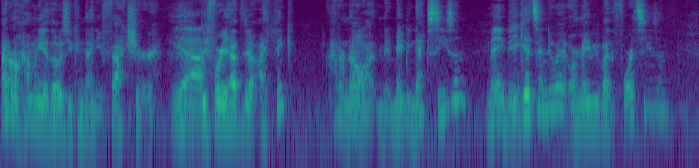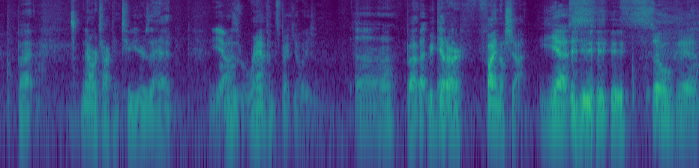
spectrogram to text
I don't know how many of those you can manufacture yeah, before you have to do it. I think, I don't know, maybe next season maybe. he gets into it, or maybe by the fourth season. But now we're talking two years ahead. yeah, This is rampant speculation. uh huh. But, But we get our final shot. Yes, so good.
